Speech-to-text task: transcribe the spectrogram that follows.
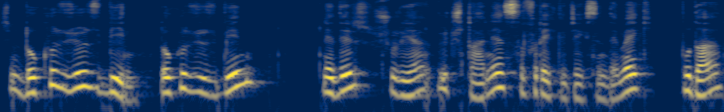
Şimdi 900 bin. 900 bin nedir? Şuraya 3 tane sıfır ekleyeceksin demek. Bu da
